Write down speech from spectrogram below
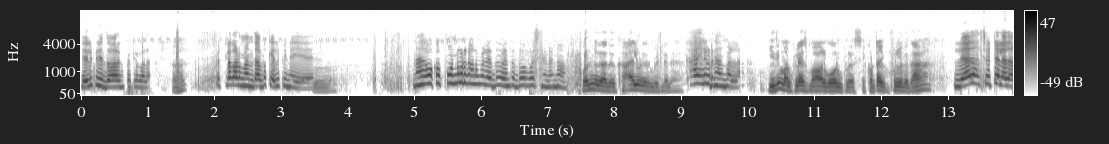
వెళ్ళిపోయినాయి దూరం పెట్లు కూడా? పెట్లు కూడా మన దెబ్బకి వెళ్ళిపోయినాయి. నాకు ఒక పొన్ను కూడా కనబడలేదు ఎంత దూరం వచ్చినా నేను. పండు కాదు కాయలు కూడా కనిపించలేదా కాయలు కూడా కనబడలా ఇది మన ప్లేస్ మామూలుగా ఓన్ ప్లేస్. ఇక్కడ ఫుల్ కదా? లేదా చెట్టే లేదా?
